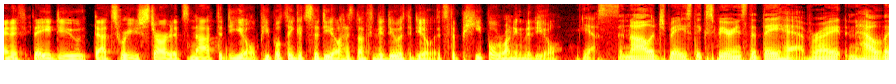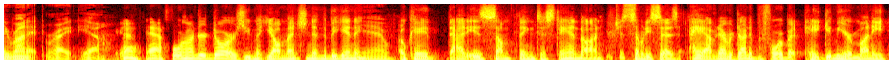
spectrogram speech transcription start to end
And if they do, that's where you start. It's not the deal. People think it's the deal. It has nothing to do with the deal. It's the people running the deal. Yes. The knowledge base, the experience that they have, right? And how they run it, right? Yeah. Yeah. Yeah. 400 doors. You, y'all mentioned in the beginning. Yeah. Okay. That is something to stand on. Just somebody says, Hey, I've never done it before, but hey, give me your money.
